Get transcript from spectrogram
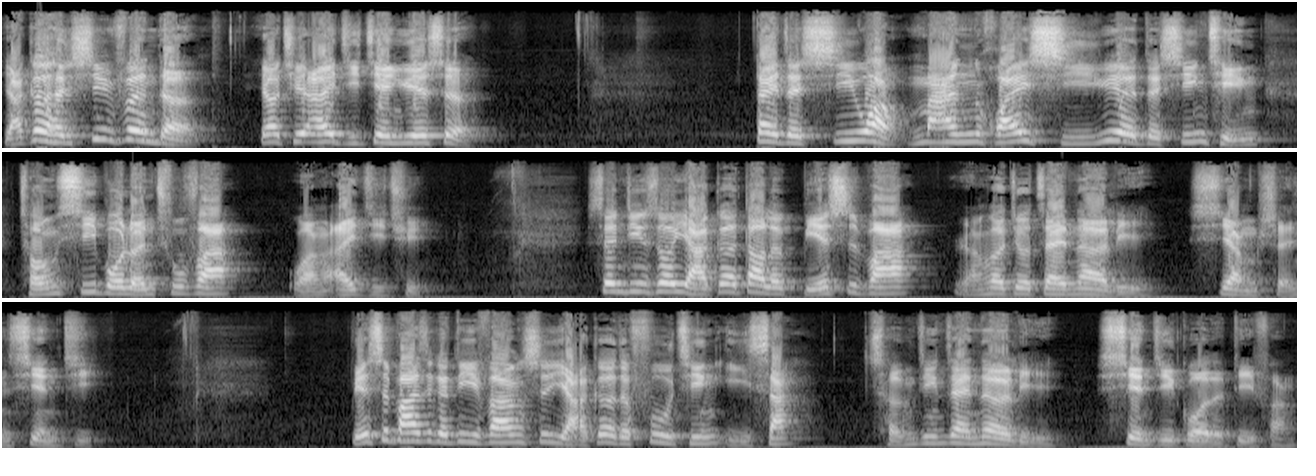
雅各很兴奋的要去埃及见约瑟，带着希望、满怀喜悦的心情，从希伯伦出发往埃及去。圣经说，雅各到了别是巴，然后就在那里向神献祭。别是巴这个地方是雅各的父亲以撒曾经在那里献祭过的地方。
